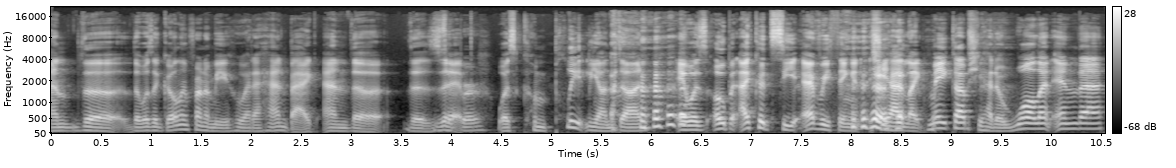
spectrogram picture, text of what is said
and the there was a girl in front of me who had a handbag and the the zip Zipper. was completely undone. it was open. I could see everything. And she had like makeup. She had a wallet in there.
